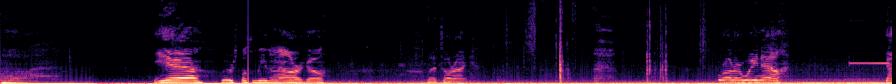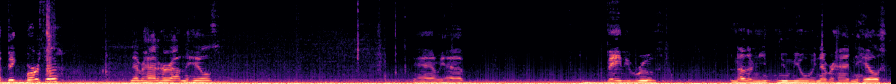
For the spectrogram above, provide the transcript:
Yeah, we were supposed to leave an hour ago, but it's all right. We're on our way now. Got Big Bertha. Never had her out in the hills. And we have Baby Ruth, another new, new mule we never had in the hills.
